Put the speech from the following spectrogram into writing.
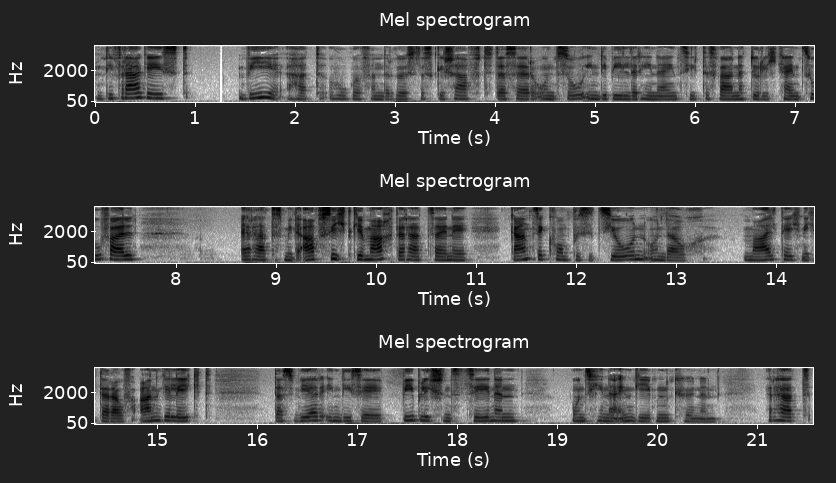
Die Frage ist, wie hat Hugo van der Goes das geschafft, dass er uns so in die Bilder hineinzieht? Das war natürlich kein Zufall. Er hat es mit Absicht gemacht. Er hat seine ganze Komposition und auch Maltechnik darauf angelegt, dass wir in diese biblischen Szenen uns hineingeben können. Er hat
